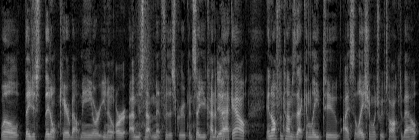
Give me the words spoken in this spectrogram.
well they just they don't care about me or you know or I'm just not meant for this group and so you kind of Yeah. back out and oftentimes that can lead to isolation which we've talked about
